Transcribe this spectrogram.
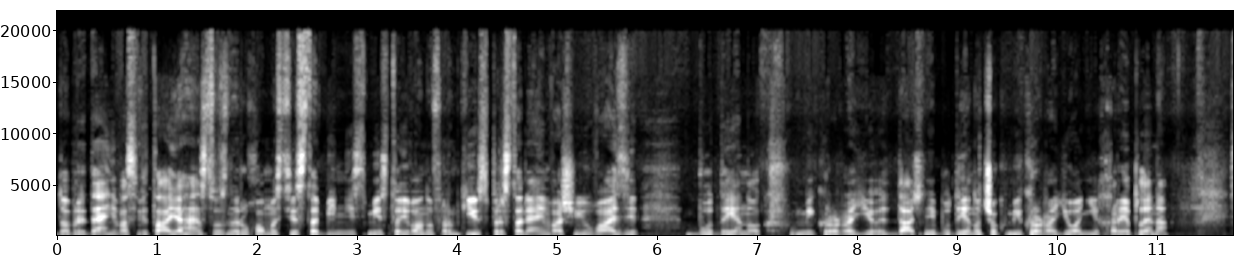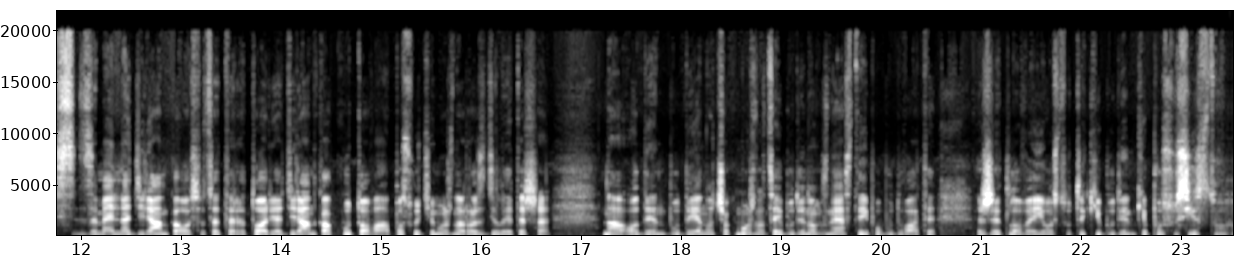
Добрий день, вас вітає агентство з нерухомості Стабільність, місто Івано-Франківськ. Представляємо вашій увазі будинок в мікрорайоні, дачний будиночок в мікрорайоні Хриплина. Земельна ділянка, ось оця територія. Ділянка кутова. По суті, можна розділити ще на один будиночок. Можна цей будинок знести і побудувати житловий. Ось тут такі будинки по сусідству.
